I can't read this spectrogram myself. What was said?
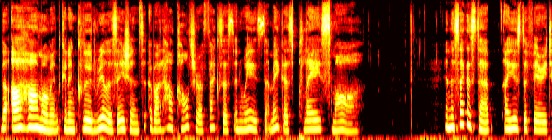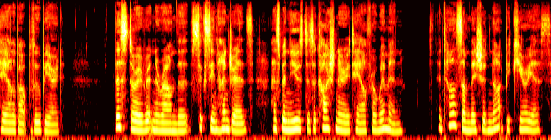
The aha moment can include realizations about how culture affects us in ways that make us play small. In the second step, I used a fairy tale about Bluebeard. This story, written around the 1600s, has been used as a cautionary tale for women. It tells them they should not be curious.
